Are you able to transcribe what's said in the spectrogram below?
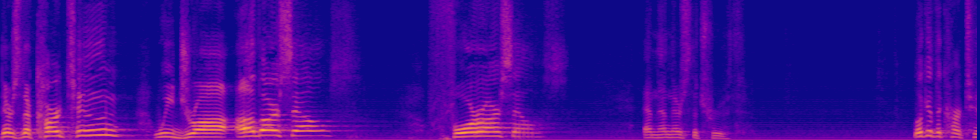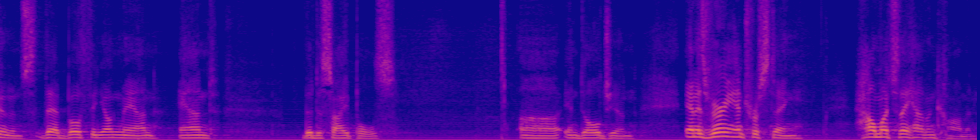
There's the cartoon we draw of ourselves, for ourselves, and then there's the truth. Look at the cartoons that both the young man and the disciples uh, indulge in. And it's very interesting how much they have in common.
